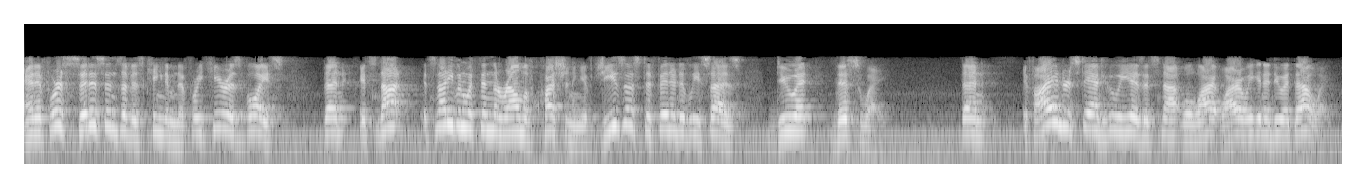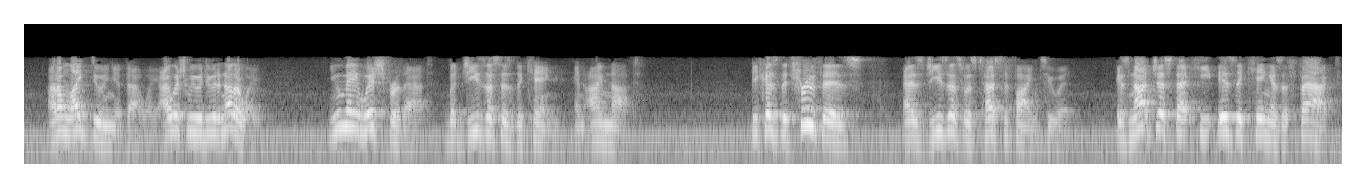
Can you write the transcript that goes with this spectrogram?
And if we're citizens of his kingdom, and if we hear his voice, then it's not, it's not even within the realm of questioning. If Jesus definitively says, do it this way, then if I understand who he is, it's not, well, why, why are we going to do it that way? I don't like doing it that way. I wish we would do it another way. You may wish for that, but Jesus is the king, and I'm not. Because the truth is, as Jesus was testifying to it, is not just that he is a king as a fact.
